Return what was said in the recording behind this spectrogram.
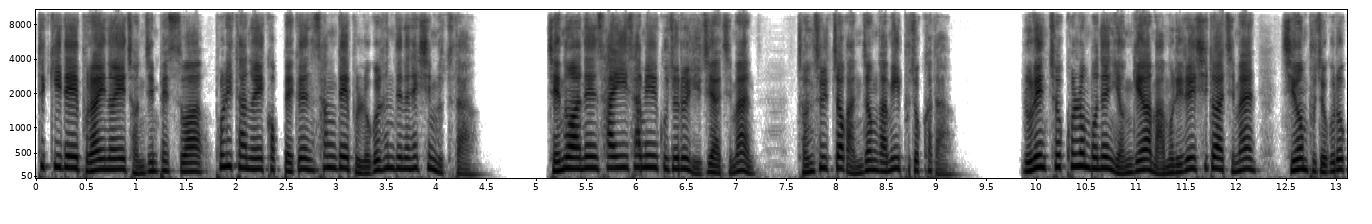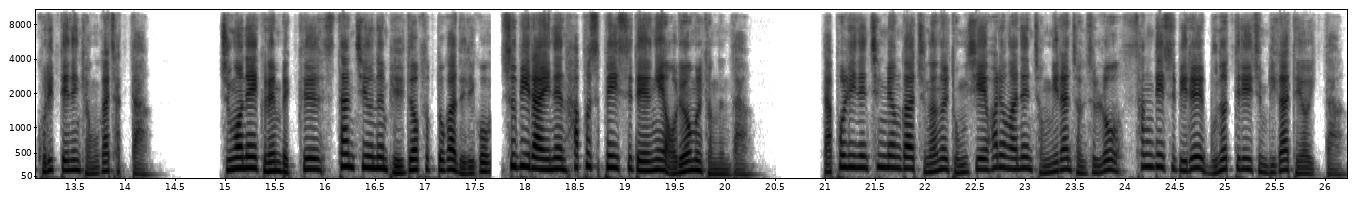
특히 대 브라이너의 전진 패스와 폴리타노의 컵백은 상대 블록을 흔드는 핵심 루트다. 제노아는 4-2-3-1 구조를 유지하지만 전술적 안정감이 부족하다. 로렌초 콜롬보는 연계와 마무리를 시도하지만 지원 부족으로 고립되는 경우가 잦다. 중원의 그랜베크, 스탄치우는 빌드업 속도가 느리고 수비 라인은 하프 스페이스 대응에 어려움을 겪는다. 나폴리는 측면과 중앙을 동시에 활용하는 정밀한 전술로 상대 수비를 무너뜨릴 준비가 되어 있다.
